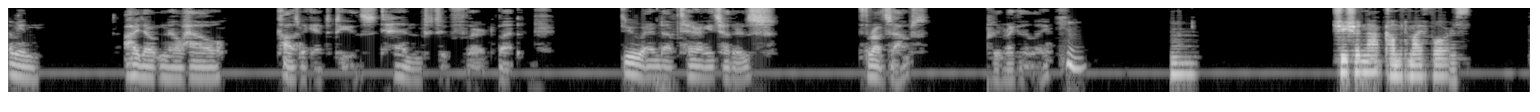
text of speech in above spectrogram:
I mean, I don't know how cosmic entities tend to flirt, but do end up tearing each other's throats out pretty regularly. Hmm. She should not come to my floors.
